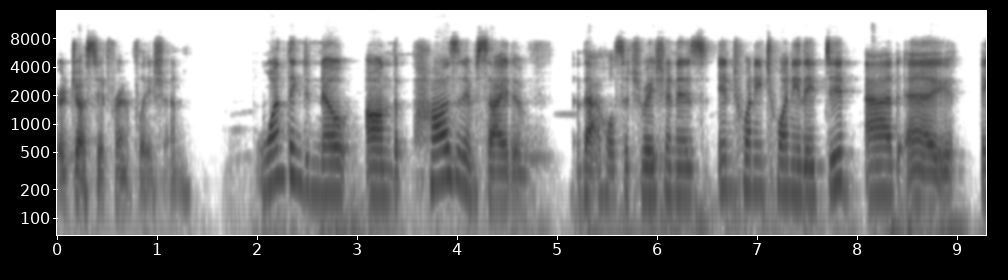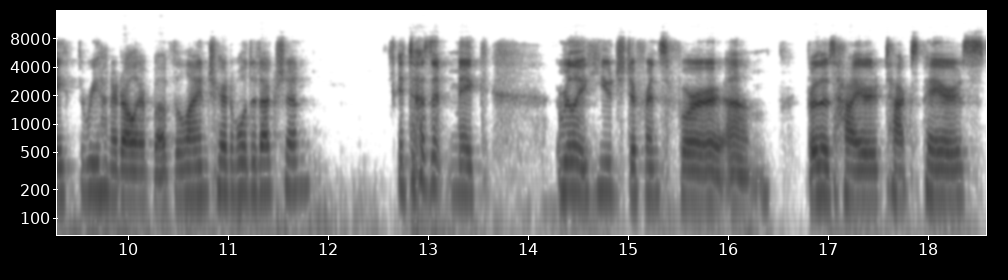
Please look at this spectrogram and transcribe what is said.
or adjusted for inflation. One thing to note on the positive side of that whole situation is in 2020 they did add a a $300 above the line charitable deduction. It doesn't make really a huge difference for um, for those higher taxpayers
